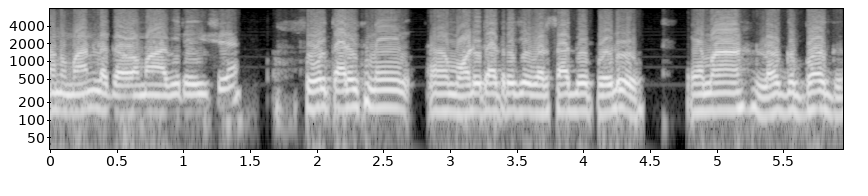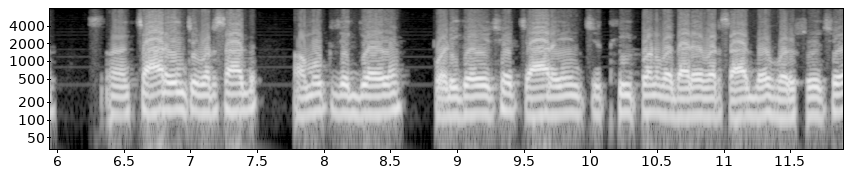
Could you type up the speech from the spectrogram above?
અનુમાન લગાવવામાં આવી રહ્યું છે. સોળ તારીખની મોડી રાત્રે જે વરસાદ પડ્યો, એમાં લગભગ ચાર ઇંચ વરસાદ અમુક જગ્યાએ પડી ગયો છે. ચાર ઇંચથી પણ વધારે વરસાદ વરસ્યો છે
